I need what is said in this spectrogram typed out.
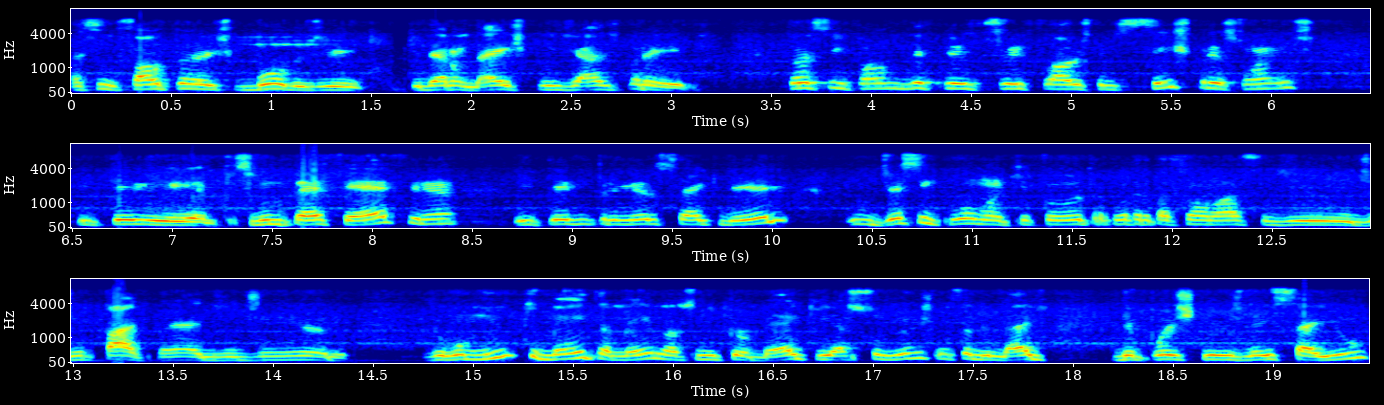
assim, faltas bobas de, que deram 10, 15 yardas para eles. Então, assim, falando de defesa, o Trey Flowers teve seis pressões, e teve, segundo PFF, né, e teve o primeiro sec dele. O Justin Coleman, que foi outra contratação nossa de, de impacto, né, de dinheiro, jogou muito bem também, nosso nickelback, e assumiu a responsabilidade depois que o Slay saiu.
